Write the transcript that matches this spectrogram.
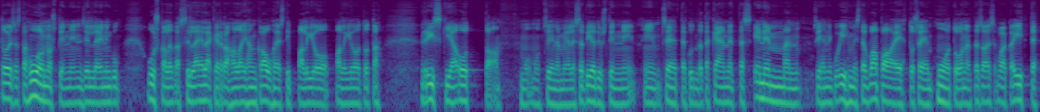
toisesta huonosti, niin sille ei niin kuin uskalleta sillä eläkerahalla ihan kauheasti paljon, paljon tota riskiä ottaa. Mutta siinä mielessä tietysti niin, niin se, että kun tätä käännettäisiin enemmän siihen niin kuin ihmisten vapaaehtoiseen muotoon, että saisi vaikka itse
